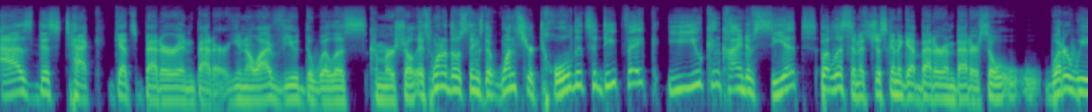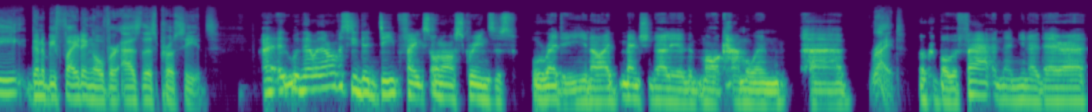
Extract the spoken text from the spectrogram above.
as this tech gets better and better? You know, I've viewed the Willis commercial. It's one of those things that once you're told it's a deep fake, you can kind of see it. But listen, it's just going to get better and better. So, what are we going to be fighting over as this proceeds? Uh, there were obviously the deep fakes on our screens already. You know, I mentioned earlier that Mark Hamill and uh, right Book of Boba Fett, and then you know there are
